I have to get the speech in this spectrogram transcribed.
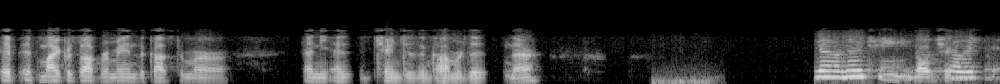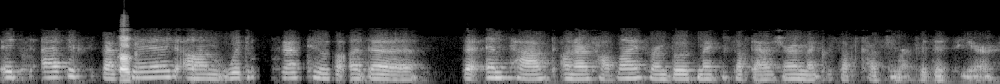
if Microsoft remains a customer, any changes in conversation there? No, no change. No change. So it's as expected um, with respect to uh, the impact on our top line from both Microsoft Azure and Microsoft customer for this year.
